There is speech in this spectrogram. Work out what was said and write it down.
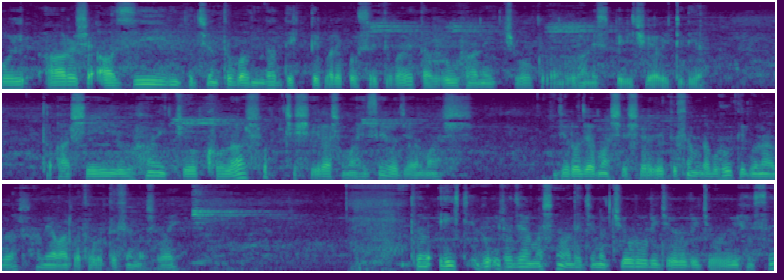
ওই আরস আজিম পর্যন্ত বান্দা দেখতে পারে, পৌঁছাইতে পারে, তার রুহানি চোখ এবং রুহানি স্পিরিচুয়ালিটি দিয়া। তো আর সেই রুহানি চোখ খোলার সবচেয়ে সেরা সময় হয়েছে রোজার মাস। যে রোজার মাস শেষ হয়ে যেতেছে আমরা বহুতই গুণাগার, আমি আমার কথা বলতেছি আমরা সবাই। তো এই রোজার মাসে আমাদের জন্য জরুরি জরুরি জরুরি হয়েছে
